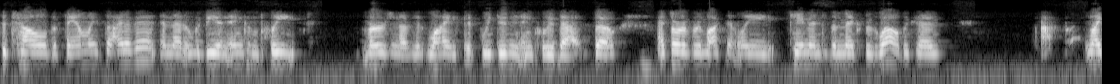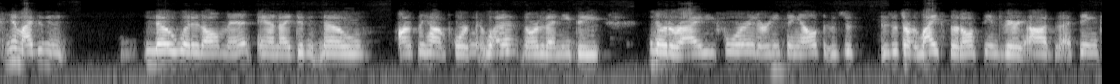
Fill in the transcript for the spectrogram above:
to tell the family side of it, and that it would be an incomplete version of his life if we didn't include that. So I sort of reluctantly came into the mix as well because, like him, I didn't know what it all meant, and I didn't know honestly how important it was, nor did I need the notoriety for it or anything else. It was just it was just our life, so it all seemed very odd. But I think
